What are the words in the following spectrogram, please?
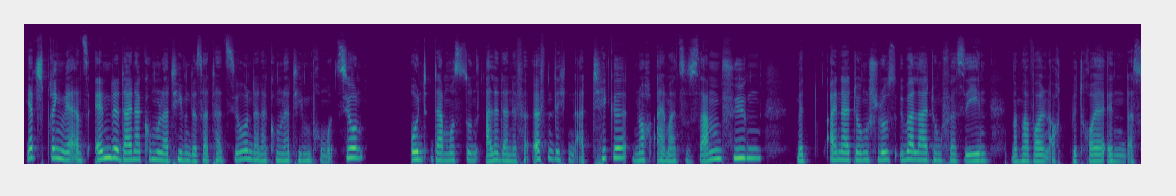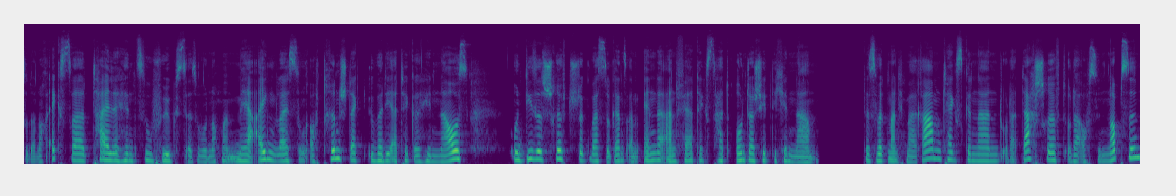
Jetzt springen wir ans Ende deiner kumulativen Dissertation, deiner kumulativen Promotion. Und da musst du alle deine veröffentlichten Artikel noch einmal zusammenfügen, mit Einleitung, Schluss, Überleitung versehen. Manchmal wollen auch BetreuerInnen, dass du da noch extra Teile hinzufügst, also wo nochmal mehr Eigenleistung auch drinsteckt über die Artikel hinaus. Und dieses Schriftstück, was du ganz am Ende anfertigst, hat unterschiedliche Namen. Das wird manchmal Rahmentext genannt oder Dachschrift oder auch Synopse.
